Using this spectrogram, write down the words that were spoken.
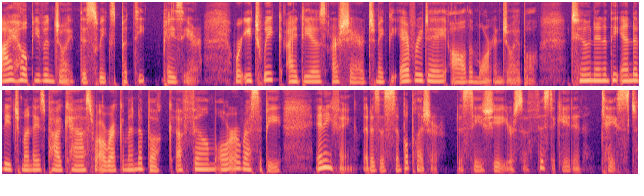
I hope you've enjoyed this week's Petit Plaisir, where each week ideas are shared to make the everyday all the more enjoyable. Tune in at the end of each Monday's podcast where I'll recommend a book, a film, or a recipe, anything that is a simple pleasure to satiate your sophisticated taste.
